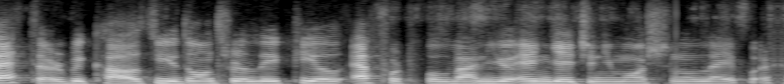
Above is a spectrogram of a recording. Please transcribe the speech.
better because you don't really feel effortful when you engage in emotional labor.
